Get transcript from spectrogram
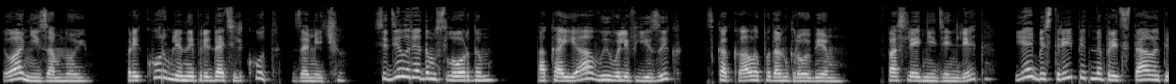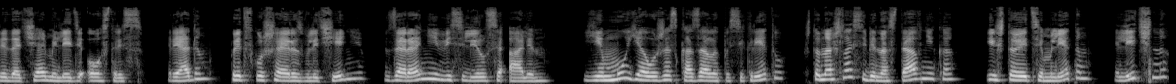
то они за мной. Прикормленный предатель-кот, замечу, сидел рядом с лордом, пока я, вывалив язык, скакала под ангробием. В последний день лета я бестрепетно предстала перед очами леди Острис. Рядом, предвкушая развлечение, заранее веселился Ален. Ему я уже сказала по секрету, что нашла себе наставника и что этим летом лично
